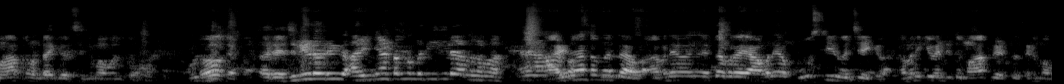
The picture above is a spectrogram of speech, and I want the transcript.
മാത്രം ഉണ്ടാക്കിയ ഒരു സിനിമ പോലത്തെ രജനിയുടെ ഒരു അഴിഞ്ഞാട്ടം എന്നുള്ള രീതിയിലാണല്ലോ അഴിഞ്ഞാട്ടൊന്നല്ല അവനെ എന്താ പറയാ അവനെ ബൂസ്റ്റ് ചെയ്ത് വെച്ചേക്കുക അവനിക്ക് വേണ്ടിട്ട് മാത്രം എടുത്ത സിനിമ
